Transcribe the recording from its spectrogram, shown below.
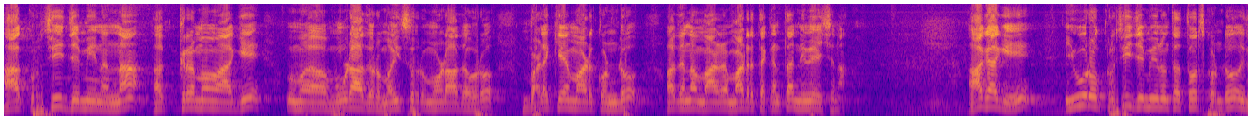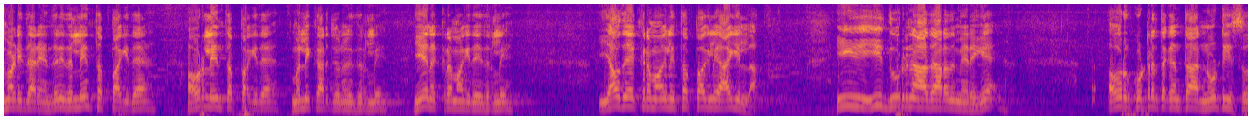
ಆ ಕೃಷಿ ಜಮೀನನ್ನು ಅಕ್ರಮವಾಗಿ ಮೂಡಾದವರು, ಮೈಸೂರು ಮೂಡಾದವರು ಬಳಕೆ ಮಾಡಿಕೊಂಡು ಅದನ್ನು ಮಾಡಿರ್ತಕ್ಕಂಥ ನಿವೇಶನ. ಹಾಗಾಗಿ ಇವರು ಕೃಷಿ ಜಮೀನು ಅಂತ ತೋರಿಸ್ಕೊಂಡು ಇದು ಮಾಡಿದ್ದಾರೆ ಅಂದರೆ ಇದರಲ್ಲಿ ಏನು ತಪ್ಪಾಗಿದೆ? ಅವರಲ್ಲಿ ಏನು ತಪ್ಪಾಗಿದೆ? ಮಲ್ಲಿಕಾರ್ಜುನ ಇದರಲ್ಲಿ ಏನು ಅಕ್ರಮ ಆಗಿದೆ ಇದರಲ್ಲಿ? ಯಾವುದೇ ಅಕ್ರಮ ಆಗಲಿ, ತಪ್ಪಾಗಲಿ, ಆಗಿಲ್ಲ. ಈ ಈ ದೂರಿನ ಆಧಾರದ ಮೇರೆಗೆ ಅವರು ಕೊಟ್ಟಿರ್ತಕ್ಕಂಥ ನೋಟಿಸು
